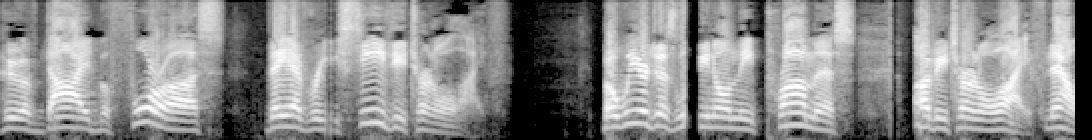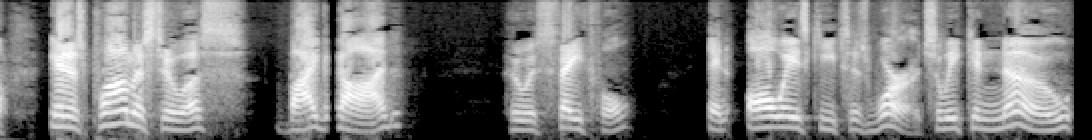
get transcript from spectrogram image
who have died before us, they have received eternal life. But we are just living on the promise of eternal life. Now, it is promised to us by God, who is faithful and always keeps his word. So we can know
